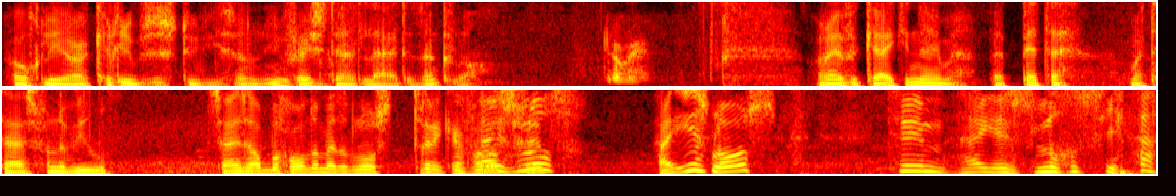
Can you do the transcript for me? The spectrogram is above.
hoogleraar Caribische Studies aan de Universiteit Leiden. Dank u wel. Oké. Okay. We gaan even kijken nemen bij Petten. Matthijs van der Wiel. Zijn ze al begonnen met het lostrekken van Hij het schip? Los. Hij is los? Tim, hij is los. Ja,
